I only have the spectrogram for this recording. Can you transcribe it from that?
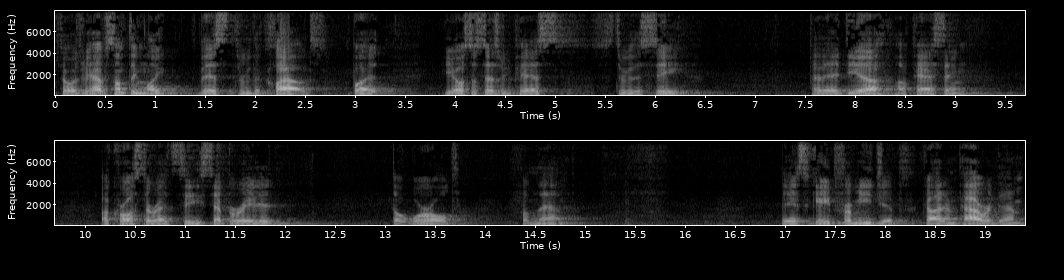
so as we have something like this through the clouds, but he also says we pass through the sea. Now, the idea of passing across the Red Sea separated the world from them. They escaped from Egypt. God empowered them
